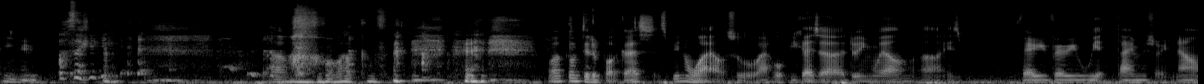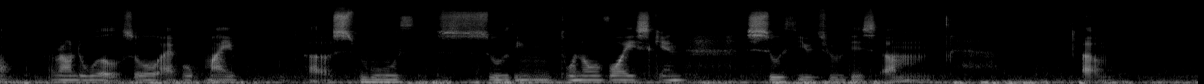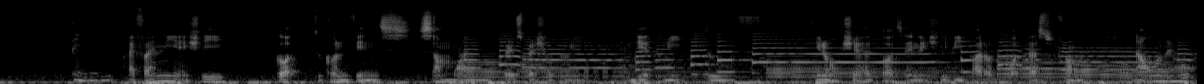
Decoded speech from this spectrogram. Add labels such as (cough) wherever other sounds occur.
Already. Oh sorry. (laughs) Uh, welcome. (laughs) welcome to the podcast. It's been a while, so I hope you guys are doing well. Uh, it's very, very weird times right now around the world, so I hope my uh, smooth, soothing tonal voice can soothe you through this. Um, um, Pandemic. I finally actually got to convince someone very special to me and dear to me to, you know, share her thoughts and actually be part of the podcast from now on, I hope.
